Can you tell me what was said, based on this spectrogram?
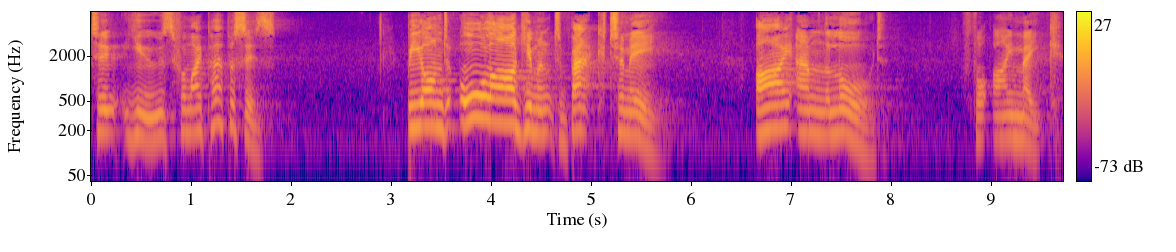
to use for my purposes. Beyond all argument, back to me. I am the Lord, for I make.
